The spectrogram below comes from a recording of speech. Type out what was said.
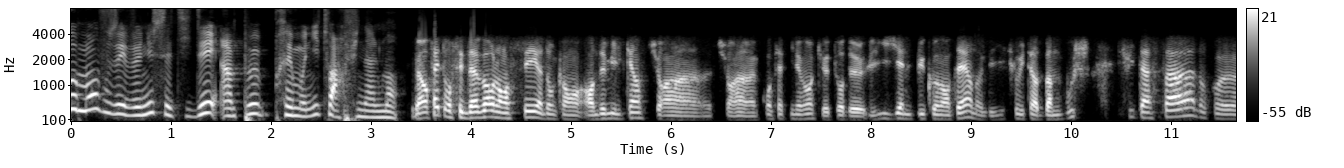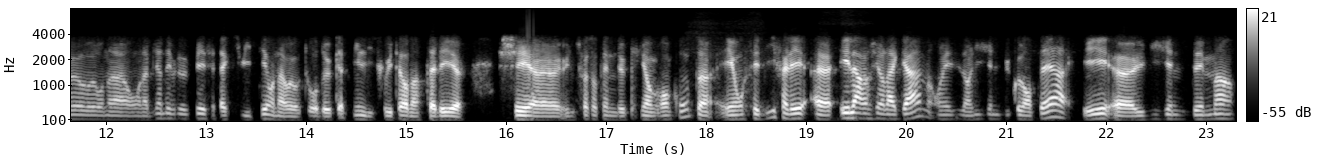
Comment vous est venue cette idée un peu prémonitoire finalement? Ben En fait, on s'est d'abord lancé donc en, en, 2015 sur un sur un concept innovant qui est autour de l'hygiène bucco-dentaire, donc des distributeurs de bains de bouche. Suite à ça, donc euh, on a on a bien développé cette activité. On a autour de 4000 distributeurs installés euh, chez euh, une soixantaine de clients grands comptes et on s'est dit qu'il fallait euh, élargir la gamme. On était dans l'hygiène bucco-dentaire et euh, l'hygiène des mains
